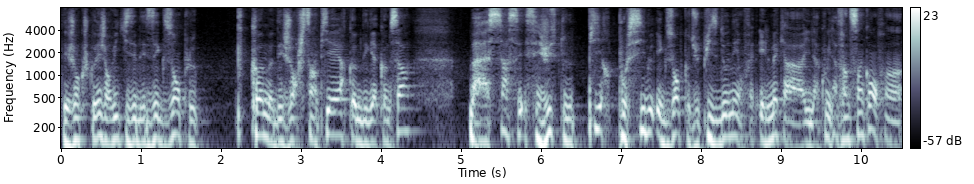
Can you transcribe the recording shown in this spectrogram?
des gens que je connais, j'ai envie qu'ils aient des exemples comme des Georges Saint-Pierre, comme des gars comme ça. Bah ça, c'est juste le pire possible exemple que tu puisses donner en fait. Et le mec, a, il a quoi? Il a 25 ans, enfin,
